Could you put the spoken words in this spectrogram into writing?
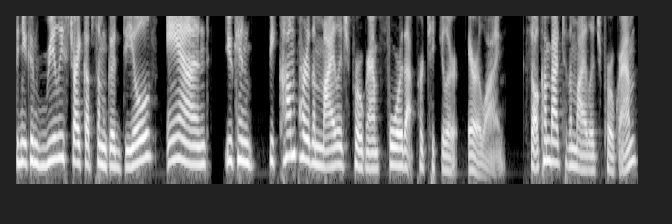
then you can really strike up some good deals and you can become part of the mileage program for that particular airline. So I'll come back to the mileage program.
